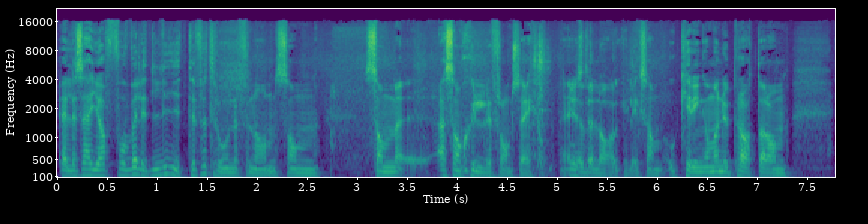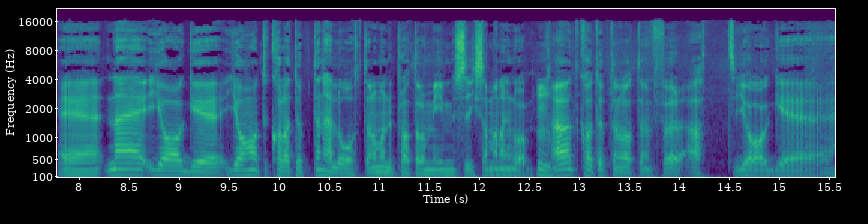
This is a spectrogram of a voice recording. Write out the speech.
eller så här, jag får väldigt lite förtroende för någon som som, eh, som skyller ifrån sig överlag. Liksom. Och kring, om man nu pratar om Eh, nej, jag, eh, jag har inte kollat upp den här låten, om man nu pratar om i musiksammanhang då. Jag har inte kollat upp den här låten för att jag eh,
